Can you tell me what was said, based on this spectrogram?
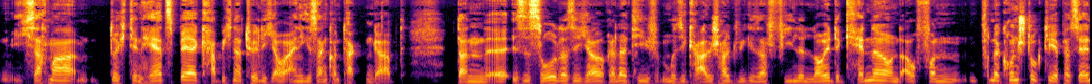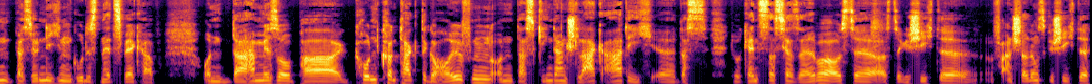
ich sag mal, durch den Herzberg habe ich natürlich auch einiges an Kontakten gehabt dann äh, ist es so, dass ich auch relativ musikalisch halt, wie gesagt, viele Leute kenne und auch von, von der Grundstruktur persön persönlich ein gutes Netzwerk habe. Und da haben mir so ein paar Grundkontakte geholfen und das ging dann schlagartig. Äh, das, du kennst das ja selber aus der, aus der Geschichte, Veranstaltungsgeschichte.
